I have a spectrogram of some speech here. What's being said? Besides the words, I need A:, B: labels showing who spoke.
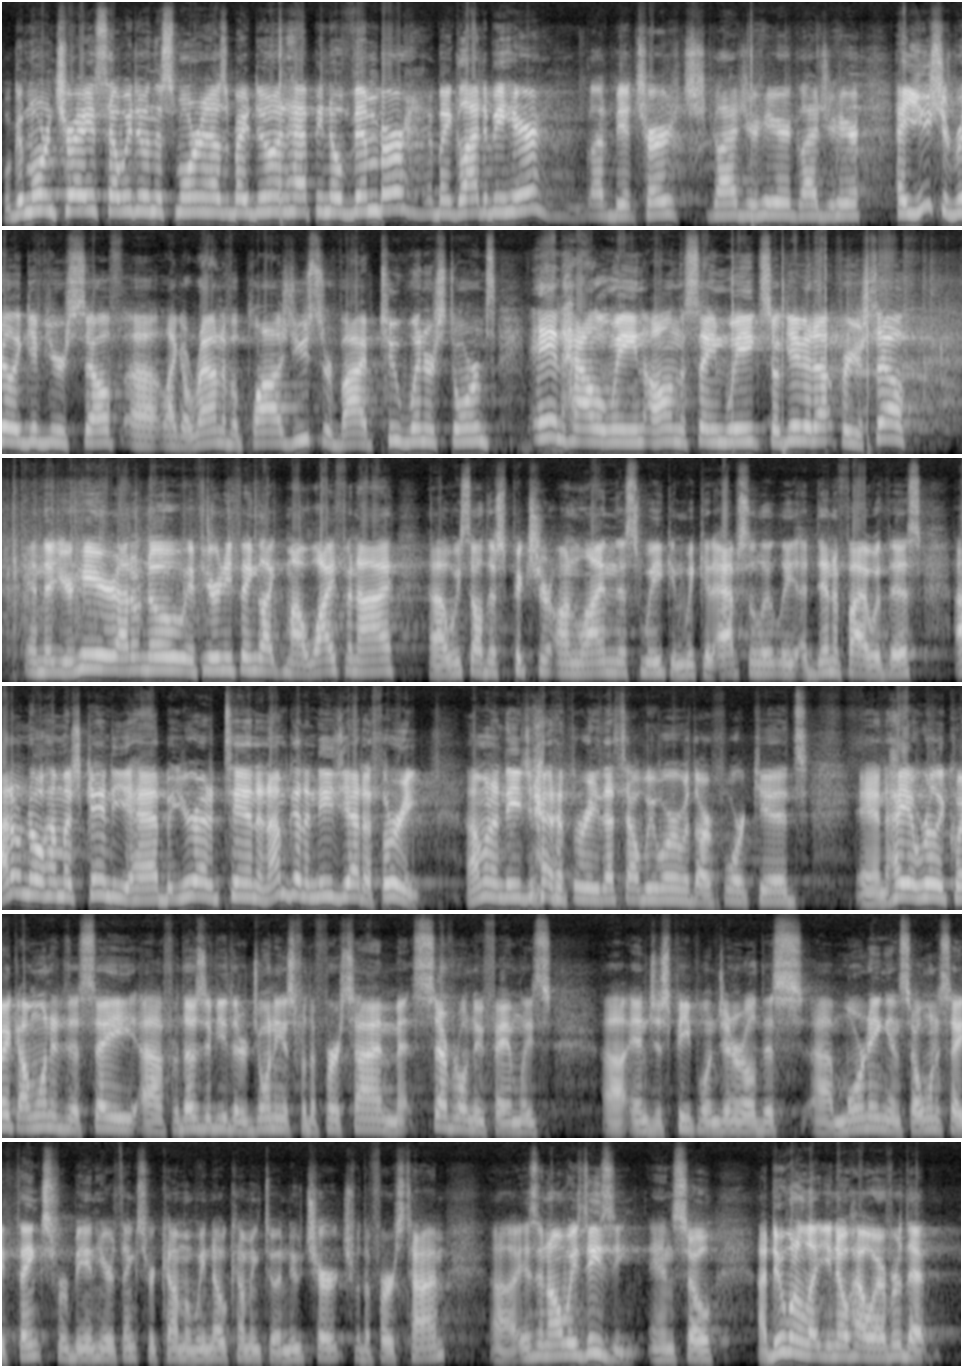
A: Well, good morning, Trace. How we doing this morning? How's everybody doing? Happy November. Everybody glad to be here? Glad to be at church. Glad you're here. Glad you're here. Hey, you should really give yourself uh, like a round of applause. You survived two winter storms and Halloween all in the same week, so give it up for yourself and that you're here. I don't know if you're anything like my wife and I. Uh, we saw this picture online this week, and we could absolutely identify with this. I don't know how much candy you had, but you're at a 10, and I'm going to need you at a 3. I'm going to need you at a 3. That's how we were with our four kids. And hey, really quick, I wanted to say uh, for those of you that are joining us for the first time, met several new families uh, and just people in general this uh, morning. And so I want to say thanks for being here. Thanks for coming. We know coming to a new church for the first time uh, isn't always easy. And so I do want to let you know, however, that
